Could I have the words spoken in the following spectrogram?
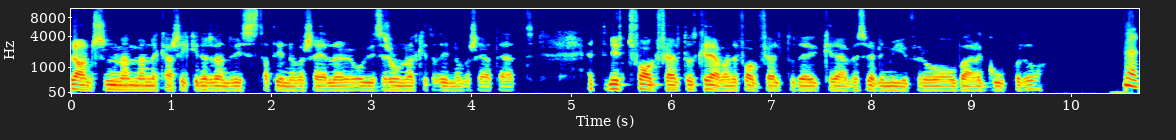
bransjen, men, men, kanskje ikke nødvendigvis tatt inn over seg, eller organisasjonen har ikke tatt inn over seg at det er et, et nytt fagfelt og et krevende fagfelt, og det kreves veldig mye for å, å være god på det. Da.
